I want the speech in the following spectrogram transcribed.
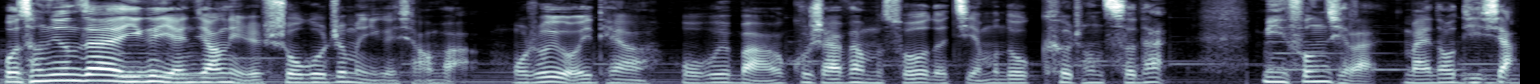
我曾经在一个演讲里说过这么一个想法，我说有一天啊，我会把故事 FM 所有的节目都刻成磁带，密封起来，埋到地下。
